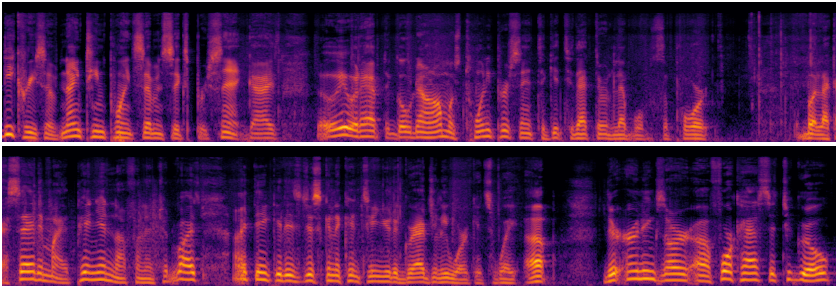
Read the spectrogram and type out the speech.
decrease of 19.76%, guys. So it would have to go down almost 20% to get to that third level of support. But like I said, in my opinion, not financial advice, I think it is just going to continue to gradually work its way up. Their earnings are uh, forecasted to grow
